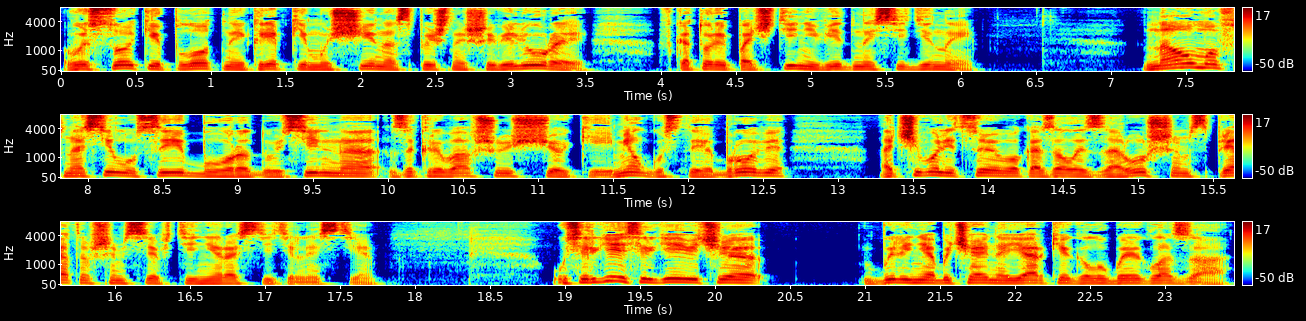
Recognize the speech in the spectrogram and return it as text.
Высокий, плотный, крепкий мужчина с пышной шевелюрой, в которой почти не видно седины — Наумов носил усы и бороду, сильно закрывавшую щеки, имел густые брови, отчего лицо его казалось заросшим, спрятавшимся в тени растительности. У Сергея Сергеевича были необычайно яркие голубые глаза,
